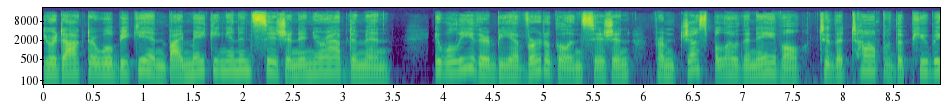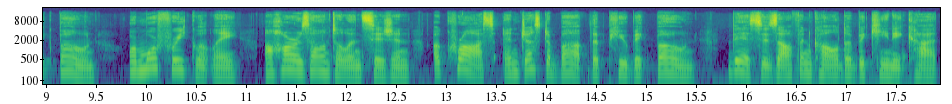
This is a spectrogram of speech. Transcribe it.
Your doctor will begin by making an incision in your abdomen. It will either be a vertical incision from just below the navel to the top of the pubic bone, or more frequently, a horizontal incision across and just above the pubic bone. This is often called a bikini cut.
